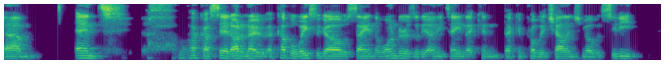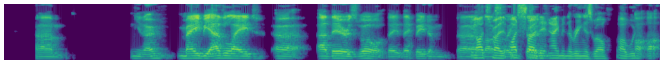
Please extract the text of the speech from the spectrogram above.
um, and like I said, I don't know. A couple of weeks ago, I was saying the Wanderers are the only team that can that can probably challenge Melbourne City. Um, you know, maybe Adelaide uh, are there as well. They they beat them. Uh, yeah, I'd, throw, I'd throw, their name in the ring as well. I would. I,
